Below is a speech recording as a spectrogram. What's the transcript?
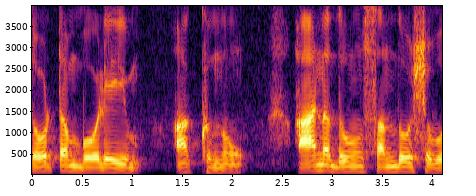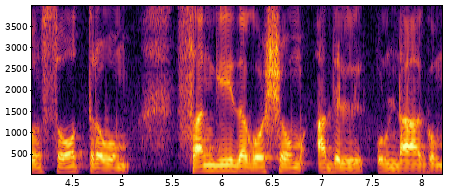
തോട്ടം പോലെയും ആക്കുന്നു. ആനന്ദവും സന്തോഷവും സ്തോത്രവും സംഗീതഘോഷവും അതിൽ ഉണ്ടാകും.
